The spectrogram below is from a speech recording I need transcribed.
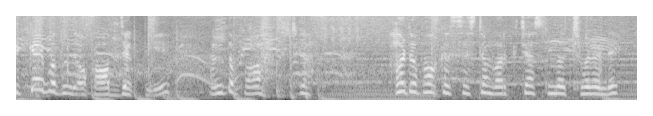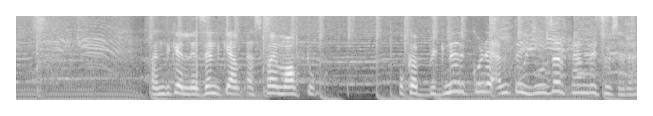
స్టిక్ అయిపోతుంది ఒక ఆబ్జెక్ట్కి. ఎంత ఫాస్ట్గా ఆటో ఫోకస్ సిస్టమ్ వర్క్ చేస్తుందో చూడండి. అందుకే legend cam S five Mark two ఒక బిగినర్కి కూడా ఎంత యూజర్ ఫ్రెండ్లీ చూసారా?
